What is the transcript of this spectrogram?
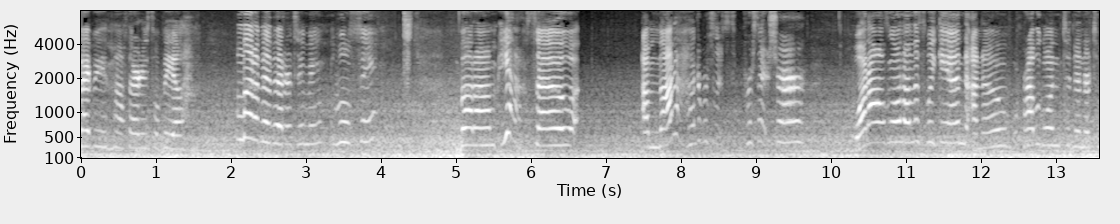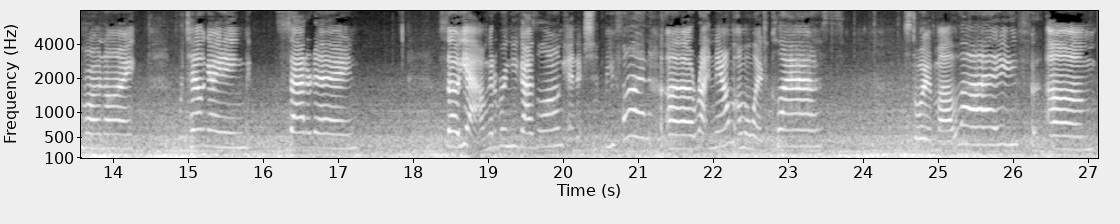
Maybe my 30s will be a little bit better to me. We'll see. But, um, yeah, so I'm not 100% sure what all's going on this weekend. I know we're probably going to dinner tomorrow night. We're tailgating Saturday. So yeah, I'm gonna bring you guys along and it should be fun. Uh, right now I'm on my way to class. Story of my life. Um,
